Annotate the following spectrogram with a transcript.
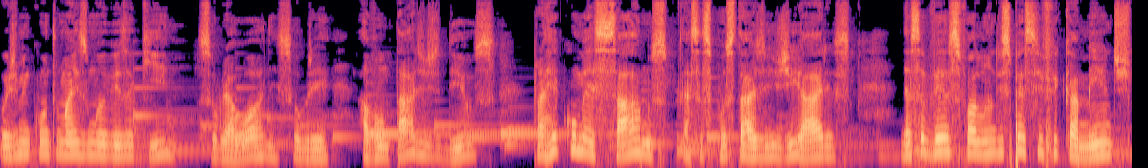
hoje me encontro mais uma vez aqui sobre a ordem, sobre a vontade de Deus, para recomeçarmos essas postagens diárias. Dessa vez falando especificamente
